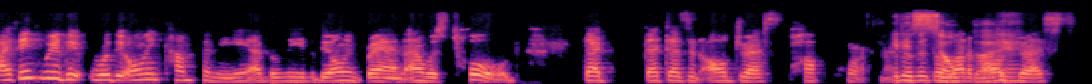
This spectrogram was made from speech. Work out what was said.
I think we're the, we're the only company, I believe, the only brand I was told that does an all dressed popcorn. I it is there's so a lot good. of all dressed.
